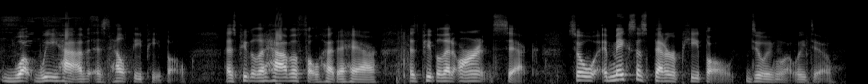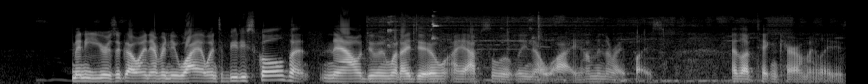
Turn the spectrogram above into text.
what we have as healthy people, as people that have a full head of hair, as people that aren't sick. So it makes us better people doing what we do. Many years ago, I never knew why I went to beauty school, but now doing what I do, I absolutely know why. I'm in the right place. I love taking care of my ladies.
